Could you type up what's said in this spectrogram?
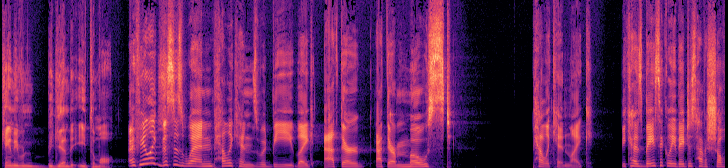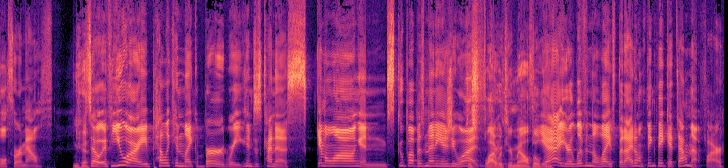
can't even begin to eat them all. I feel like this is when pelicans would be like at their at their most pelican like because basically they just have a shovel for a mouth. Yeah. So if you are a pelican like bird where you can just kind of skim along and scoop up as many as you want. Just fly with your mouth open. Yeah, you're living the life, but I don't think they get down that far.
